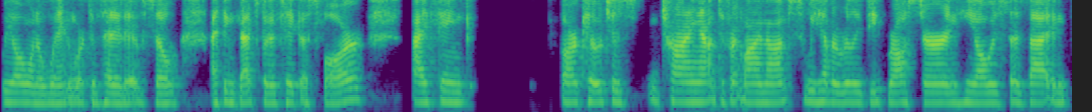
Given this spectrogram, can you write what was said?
we all want to win. We're competitive. So I think that's going to take us far. I think our coach is trying out different lineups. We have a really deep roster, and he always says that. And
